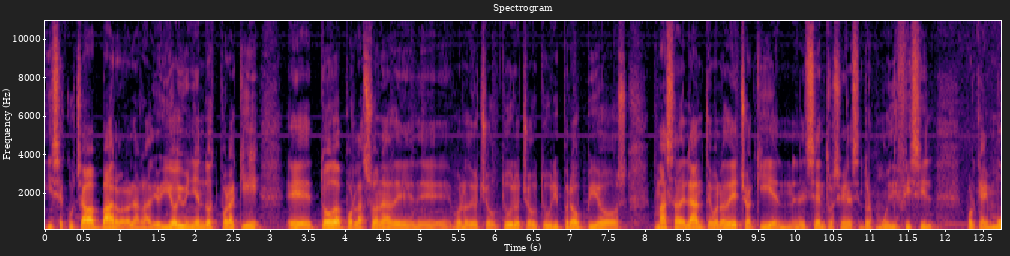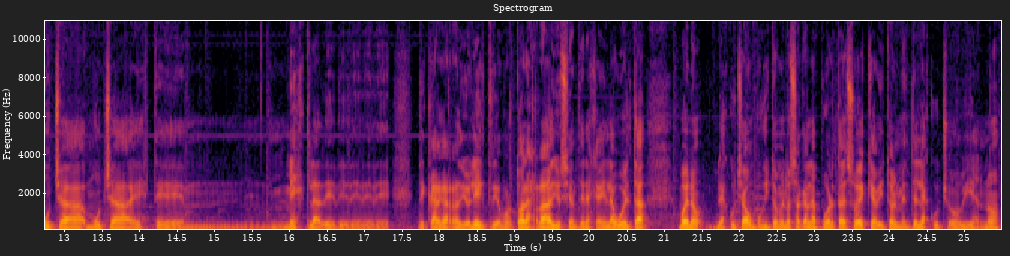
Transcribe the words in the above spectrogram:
y se escuchaba bárbaro la radio. Y hoy viniendo por aquí, eh, toda por la zona de, bueno, de 8 de octubre, 8 de octubre y propios, más adelante, bueno, de hecho aquí en, el centro, si bien el centro es muy difícil, porque hay mucha, mucha este, mm, mezcla de, carga radioeléctrica por todas las radios y antenas que hay en la vuelta. Bueno, la escuchaba un poquito menos acá en la puerta, eso es que habitualmente la escucho bien, ¿no?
